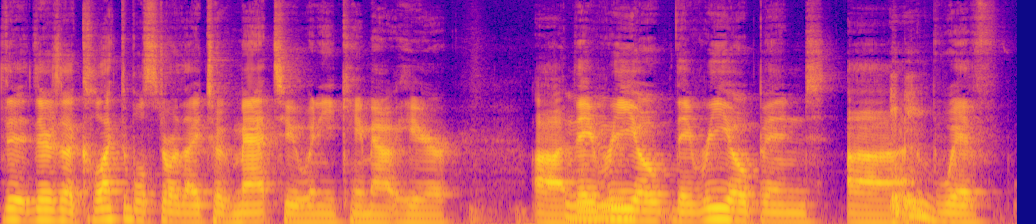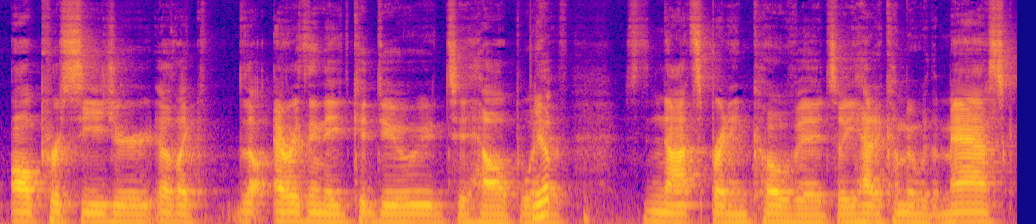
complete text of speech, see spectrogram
th- there's a collectible store that I took Matt to when he came out here. Uh, They Mhm. reo- they reopened uh, with all procedure uh, like the, everything they could do to help with Yep. not spreading COVID. So you had to come in with a mask.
